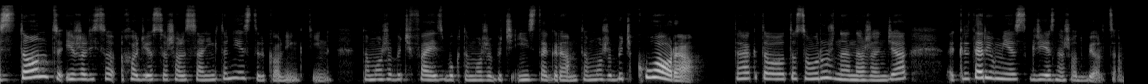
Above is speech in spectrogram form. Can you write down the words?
Stąd, jeżeli chodzi o social selling, to nie jest tylko LinkedIn. To może być Facebook, to może być Instagram, to może być Quora. Tak? To, to są różne narzędzia. Kryterium jest, gdzie jest nasz odbiorca.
